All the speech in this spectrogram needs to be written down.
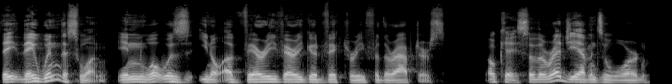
they they win this one in what was you know a very very good victory for the Raptors. Okay, so the Reggie Evans Award,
